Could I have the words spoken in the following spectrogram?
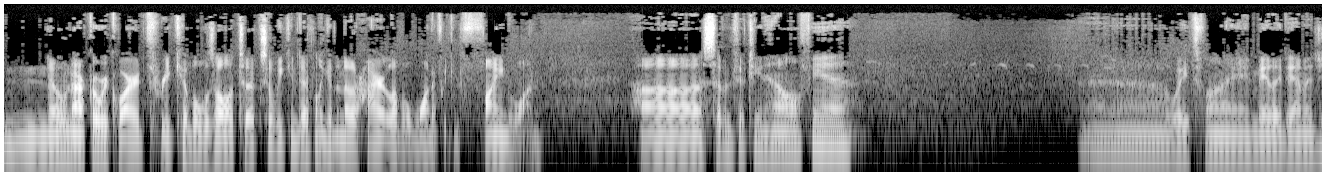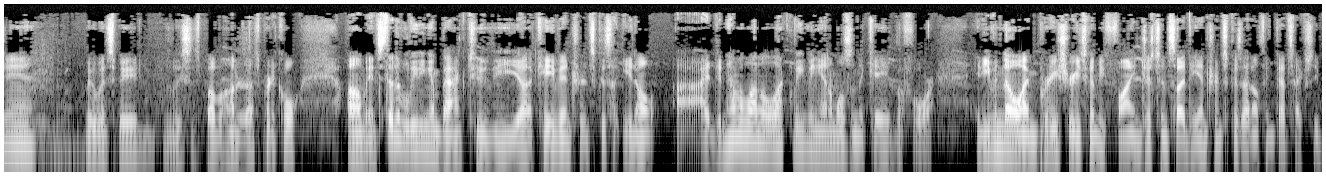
No narco required. Three kibble was all it took, so we can definitely get another higher level one if we can find one. Uh, 715 health, yeah. Uh, weight's fine. Melee damage, yeah. Movement speed, at least it's above 100. That's pretty cool. Um, instead of leading him back to the uh, cave entrance, because, you know, I didn't have a lot of luck leaving animals in the cave before. And even though I'm pretty sure he's going to be fine just inside the entrance, because I don't think that's actually,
